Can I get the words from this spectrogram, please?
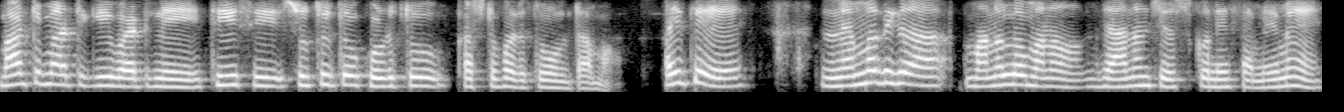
మాటి మాటికి వాటిని తీసి సుత్తుతో కొడుతూ కష్టపడుతూ ఉంటాము. అయితే నెమ్మదిగా మనలో మనం ధ్యానం చేసుకునే సమయమే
